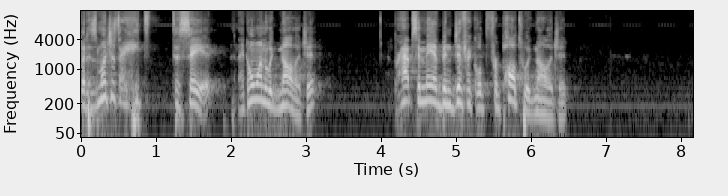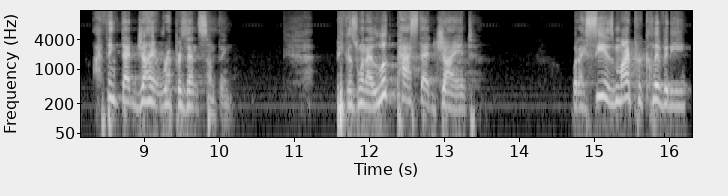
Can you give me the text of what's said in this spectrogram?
But as much as I hate to say it, and I don't want to acknowledge it, perhaps it may have been difficult for Paul to acknowledge it. I think that giant represents something. Because when I look past that giant, what I see is my proclivity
